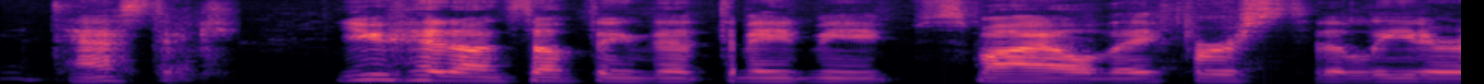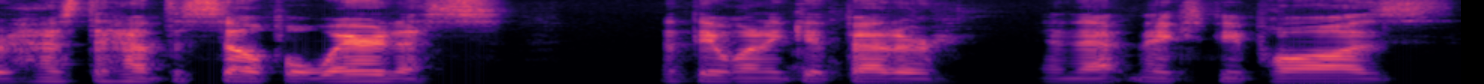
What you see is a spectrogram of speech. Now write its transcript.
Fantastic. You hit on something that made me smile. They first, the leader has to have the self awareness that they want to get better. And that makes me pause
